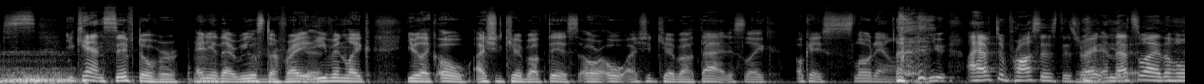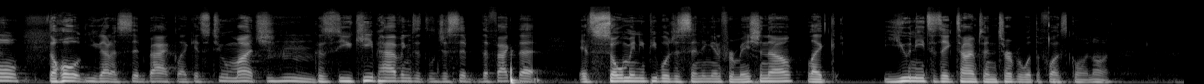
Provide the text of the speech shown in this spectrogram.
you can't sift over any of that real stuff, right? Mm-hmm. Yeah. Even like you're like, oh, I should care about this, or oh, I should care about that. It's like okay, slow down. you, I have to process this, right? And that's why the whole the whole you gotta sit back like it's too much Mm-hmm. because you keep having to just sit the fact that it's so many people just sending information now like you need to take time to interpret what the fuck's going on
